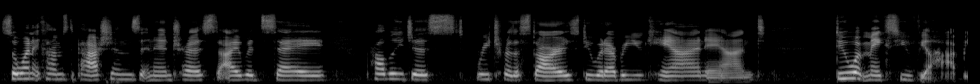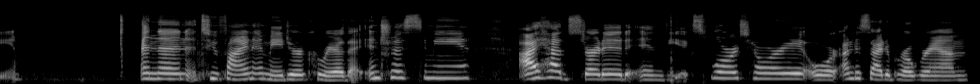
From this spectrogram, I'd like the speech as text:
So, when it comes to passions and interests, I would say probably just reach for the stars, do whatever you can, and do what makes you feel happy. And then to find a major career that interests me, I had started in the exploratory or undecided program,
